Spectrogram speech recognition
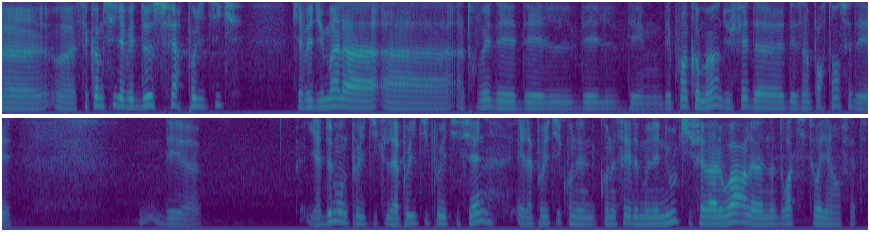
euh, c'est comme s'il y avait deux sphères politiques qui avaient du mal à, trouver des, des, points communs du fait des importances et des. des euh, il y a deux mondes politiques, la politique politicienne et la politique qu'on essaye de mener nous, qui fait valoir notre droit de citoyen en fait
